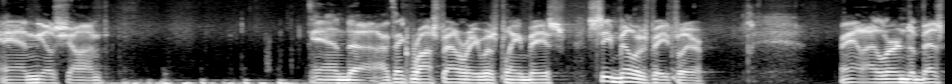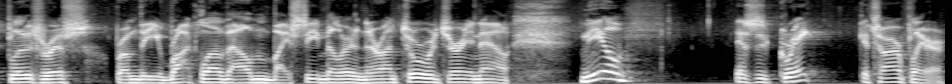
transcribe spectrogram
and Neil Schon. And uh, I think Ross Valory was playing bass. Steve Miller's bass player. Man, I learned the best blues riffs from the Rock Love album by Steve Miller, and they're on tour with Journey now. Neal is a great guitar player.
